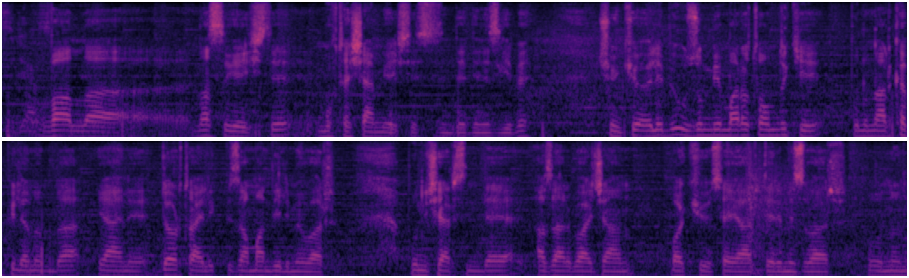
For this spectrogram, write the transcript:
sıcak? Valla nasıl geçti? Muhteşem geçti sizin dediğiniz gibi. Çünkü öyle bir uzun bir maratondu ki bunun arka planında yani 4 aylık bir zaman dilimi var. Bunun içerisinde Azerbaycan, Bakü seyahatlerimiz var. Bunun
